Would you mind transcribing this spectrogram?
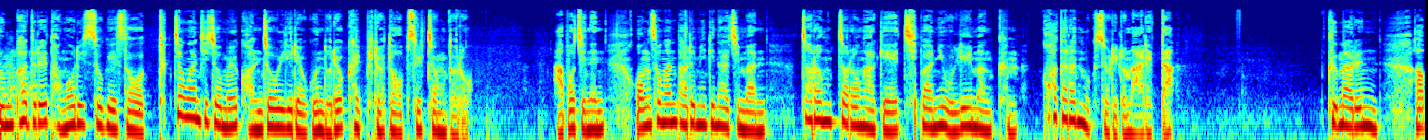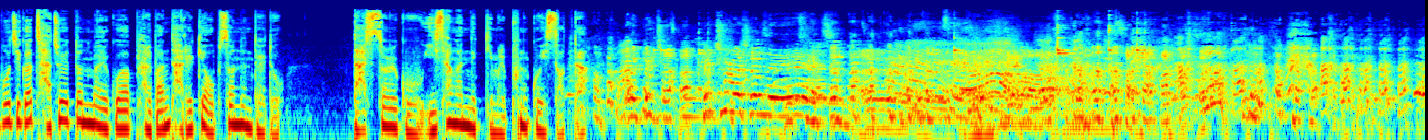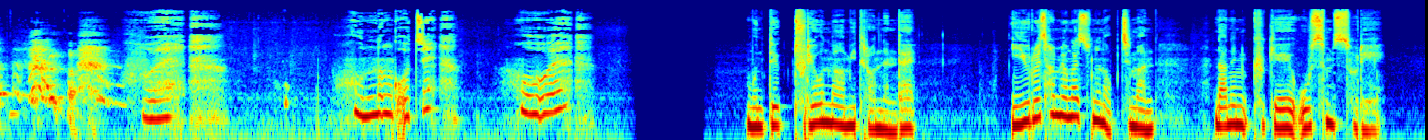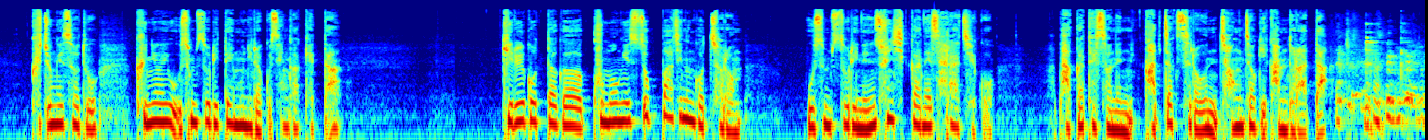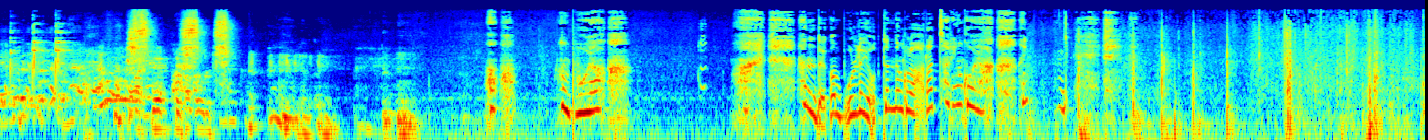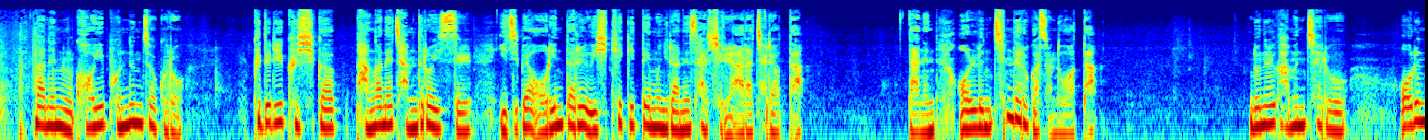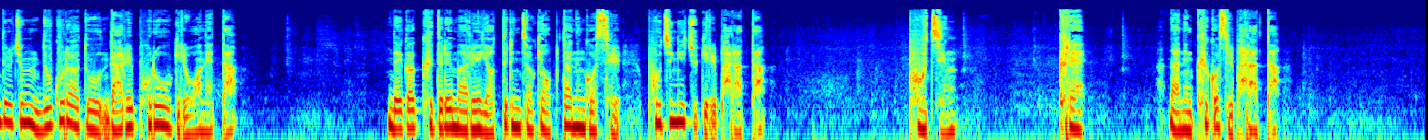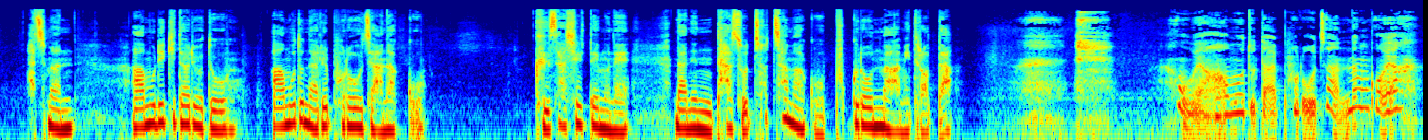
음파들의 덩어리 속에서 특정한 지점을 건져 올리려고 노력할 필요도 없을 정도로 아버지는 엉성한 발음이긴 하지만 쩌렁쩌렁하게 집안이 울릴 만큼 커다란 목소리로 말했다. 그 말은 아버지가 자주 했던 말과 별반 다를 게 없었는데도 낯설고 이상한 느낌을 품고 있었다. 퇴출하셨네. 왜 웃는 거지? 왜? 문득 두려운 마음이 들었는데 이유를 설명할 수는 없지만 나는 그게 웃음소리, 그 중에서도 그녀의 웃음소리 때문이라고 생각했다. 길을 걷다가 구멍이 쑥 빠지는 것처럼 웃음소리는 순식간에 사라지고 바깥에서는 갑작스러운 정적이 감돌았다. 어, 뭐야? 내가 몰래 엿듣는 걸 알아차린 거야. 나는 거의 본능적으로 그들이 그 시각 방 안에 잠들어 있을 이 집의 어린 딸을 의식했기 때문이라는 사실을 알아차렸다. 나는 얼른 침대로 가서 누웠다. 눈을 감은 채로 어른들 중 누구라도 나를 보러 오기를 원했다. 내가 그들의 말을 엿들은 적이 없다는 것을 보증해 주기를 바랐다. 보증. 그래. 나는 그것을 바랐다. 하지만 아무리 기다려도 아무도 나를 보러 오지 않았고 그 사실 때문에 나는 다소 처참하고 부끄러운 마음이 들었다. 왜 아무도 날 보러 오지 않는 거야?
